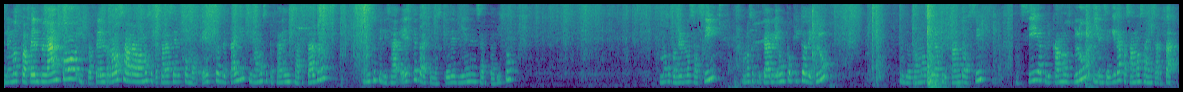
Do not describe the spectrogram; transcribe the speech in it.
Tenemos papel blanco y papel rosa. Ahora vamos a empezar a hacer como estos detalles y vamos a empezar a ensartarlos. Vamos a utilizar este para que nos quede bien ensartadito. Vamos a ponerlos así. Vamos a aplicarle un poquito de glue. Y los vamos a ir aplicando así. Así aplicamos glue y enseguida pasamos a ensartar.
